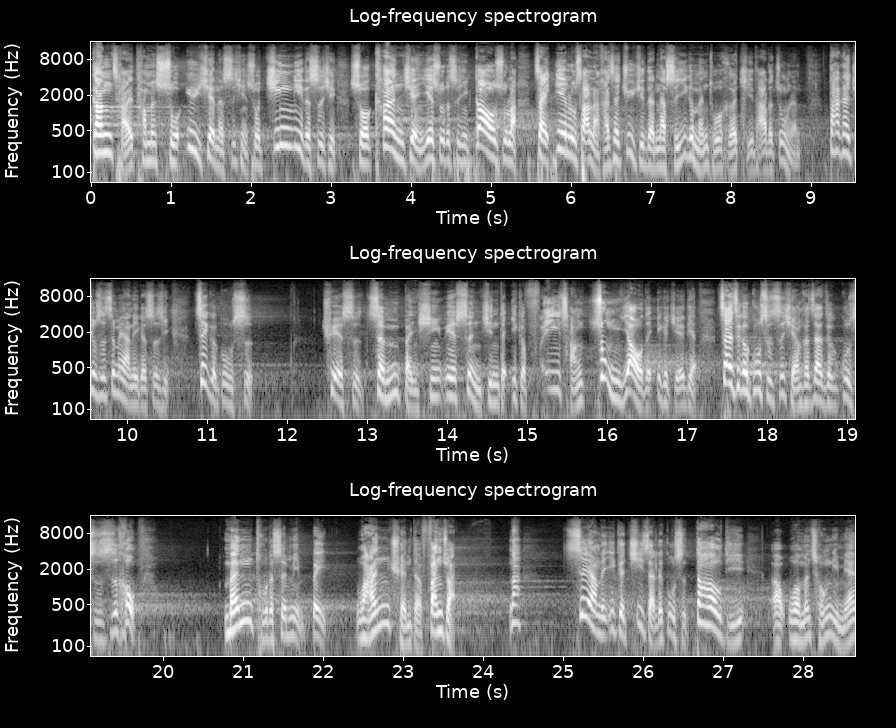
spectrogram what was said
刚才他们所遇见的事情、所经历的事情、所看见耶稣的事情，告诉了在耶路撒冷还在聚集的那十一个门徒和其他的众人，大概就是这么样的一个事情。这个故事却是整本新约圣经的一个非常重要的一个节点。在这个故事之前和在这个故事之后，门徒的生命被完全的翻转。那这样的一个记载的故事，到底？啊，我们从里面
